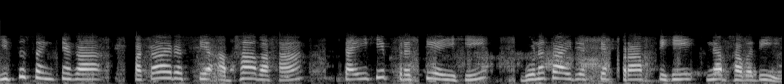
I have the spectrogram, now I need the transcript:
इत् संज्ञक पकारस्य अभावः तैः प्रत्ययैः गुणकार्यस्य प्राप्तिः न भवति।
